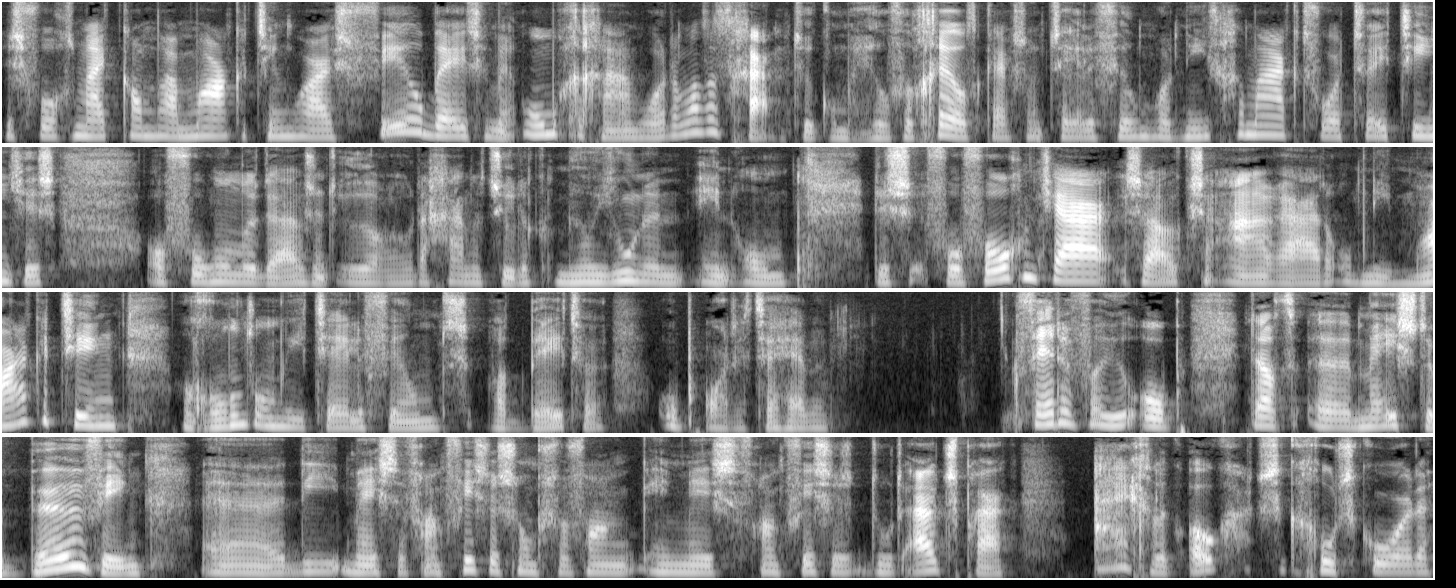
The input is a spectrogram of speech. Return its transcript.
Dus volgens mij kan daar marketing-wise veel beter mee omgegaan worden. Want het gaat natuurlijk om heel veel geld. Kijk, zo'n telefilm wordt niet gemaakt voor twee tientjes of voor 100.000 euro. Daar gaan natuurlijk miljoenen in om. Dus voor volgend jaar zou ik ze aanraden om die marketing rondom die telefilms wat beter op orde te hebben. Verder val je op dat uh, meester Beuving, uh, die meester Frank Visser soms vervangt in meester Frank Visser doet uitspraak, eigenlijk ook hartstikke goed scoorde.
